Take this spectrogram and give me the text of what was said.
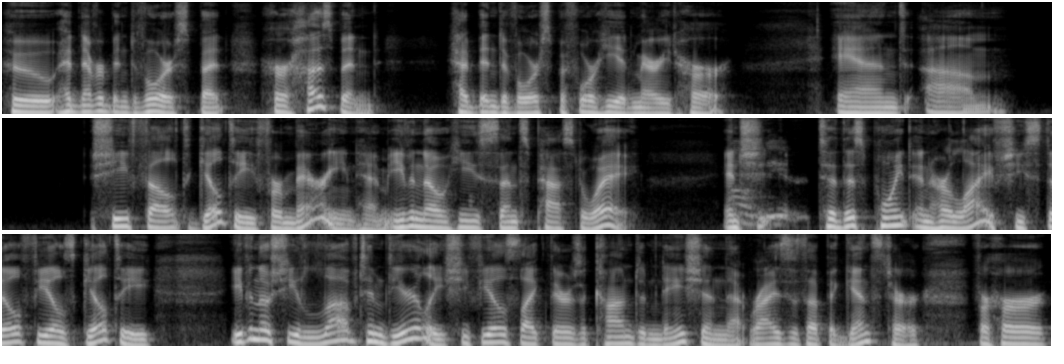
who had never been divorced, but her husband had been divorced before he had married her. And um, she felt guilty for marrying him, even though he's since passed away. And Oh, she, dear. to this point in her life, she still feels guilty. Even though she loved him dearly, she feels like there's a condemnation that rises up against her for her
